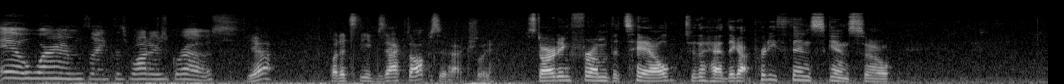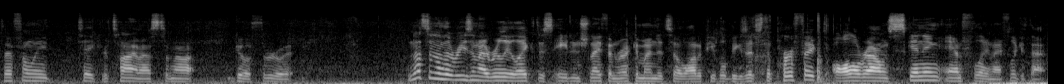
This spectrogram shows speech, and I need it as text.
ew, worms, like this water's gross. Yeah, but it's the exact opposite actually. Starting from the tail to the head, they got pretty thin skin, so definitely take your time as to not go through it. And that's another reason I really like this 8 inch knife and recommend it to a lot of people because it's the perfect all around skinning and fillet knife. Look at that.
